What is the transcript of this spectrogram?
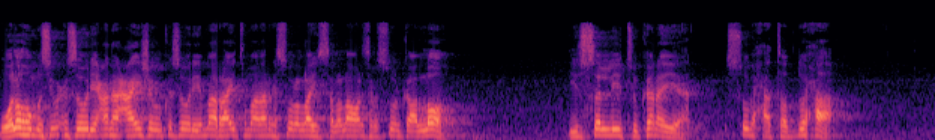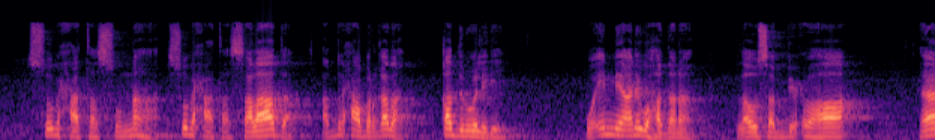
walahu muslim wuxuu soo wariyey canha caaisha uu ka soo wariyey ma ra'aytu maan ark rasuula llahi sala allahu alay sl rsulka allo yusalii tukanaya subxata duxaa subxata sunaha subxata salaada adduxaa barqada qadun weligay wa inii anigu haddana la usabixuhaa ha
